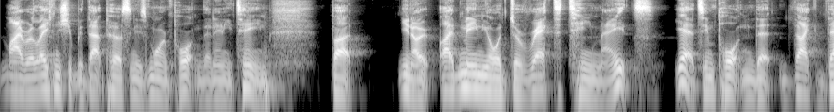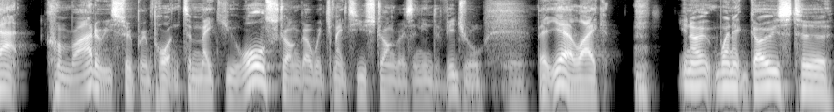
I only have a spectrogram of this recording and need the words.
my relationship with that person is more important than any team. But you know, I mean your direct teammates. Yeah, it's important that like that camaraderie is super important to make you all stronger, which makes you stronger as an individual. But yeah, like you know, when it goes to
